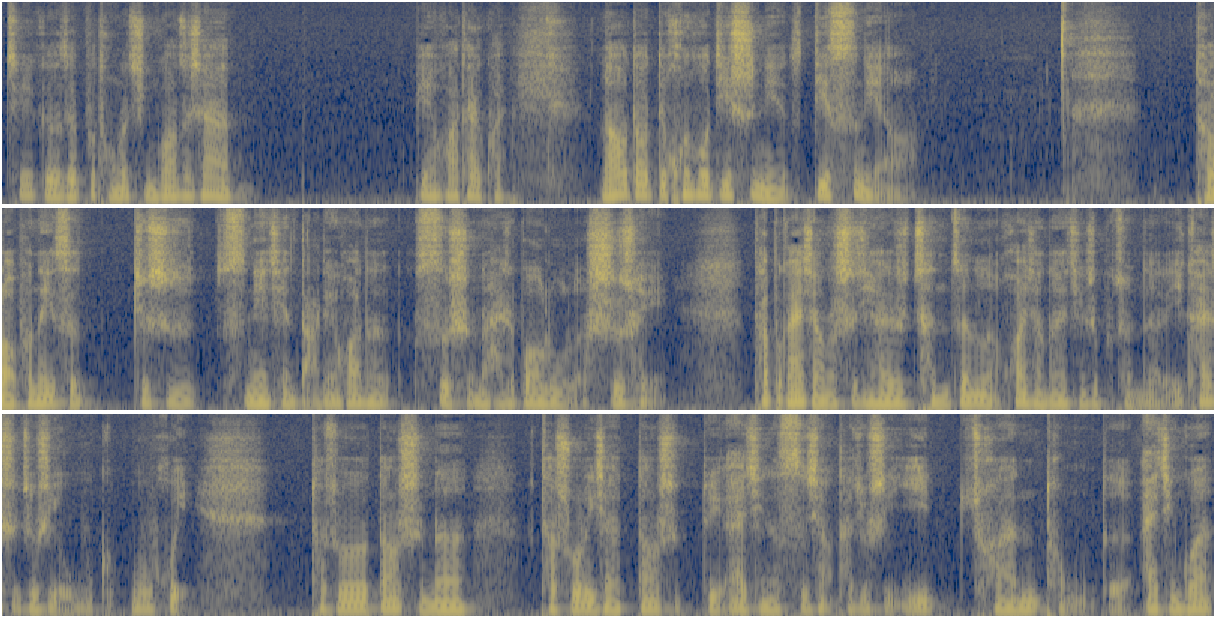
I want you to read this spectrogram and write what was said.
这个在不同的情况之下变化太快，然后到婚后第四年，第四年啊，他老婆那次。就是四年前打电话的事实呢，还是暴露了实锤。他不敢想的事情还是成真了。幻想的爱情是不存在的，一开始就是有污污秽。他说当时呢，他说了一下当时对爱情的思想，他就是以传统的爱情观，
